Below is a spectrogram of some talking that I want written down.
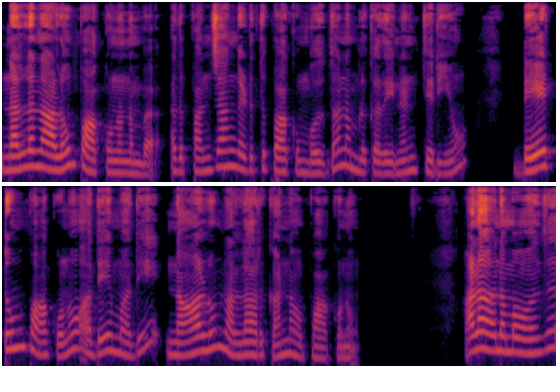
நல்ல நாளும் பார்க்கணும் நம்ம. அது பஞ்சாங்க எடுத்து பார்க்கும்போது தான் நம்மளுக்கு அது என்னன்னு தெரியும். டேட்டும் பார்க்கணும் அதே மாதிரி நாளும் நல்லா இருக்கான்னு நம்ம பார்க்கணும் ஆனால் நம்ம வந்து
